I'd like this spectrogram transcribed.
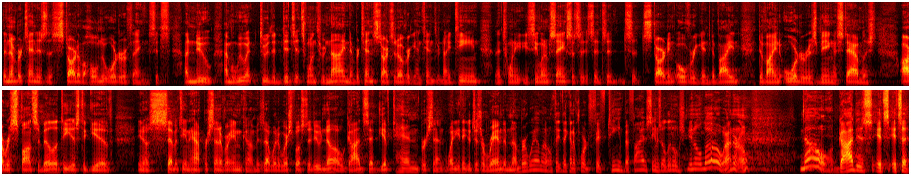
the number 10 is the start of a whole new order of things. It's a new, I mean, we went through the digits 1 through 9. Number 10 starts it over again, 10 through 19, and then 20. You see what I'm saying? So it's, it's, it's, it's starting over again. Divine, divine order is being established. Our responsibility is to give you know, 17.5% of our income. Is that what we're supposed to do? No. God said give 10%. Why do you think it's just a random number? Well, I don't think they can afford 15, but 5 seems a little, you know, low. I don't know. No, God is, it's, it's a,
